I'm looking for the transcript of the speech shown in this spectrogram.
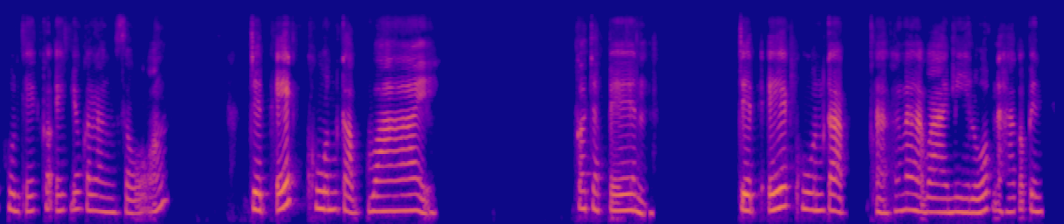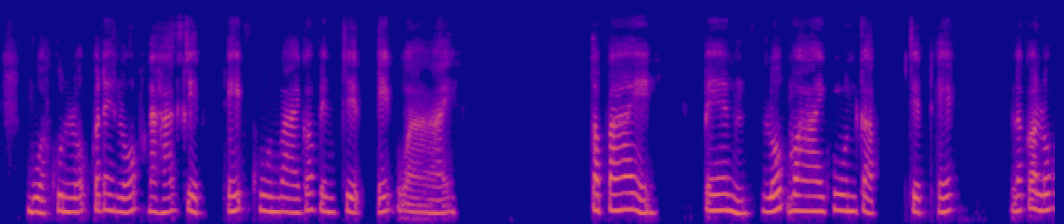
x คูณ x ก็ x ยกกำลัง2 7x คูณกับ y ก็จะเป็น 7x คูณกับอ่าข้างหน้า y มีลบนะคะ ก็เป็นบวกคูณลบก็ได้ลบนะคะ 7x คูณ y ก็เป็น 7xy ต่อไปเป็นลบ y คูณกับ 7x แล้วก็ลบ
